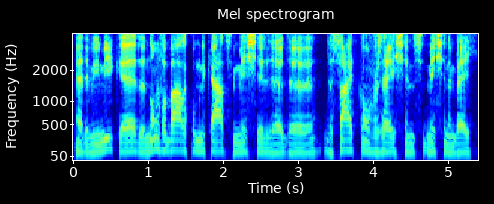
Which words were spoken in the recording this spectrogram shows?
de mimiek, de non-verbale communicatie mis je, de, de, de side conversations mis je een beetje.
